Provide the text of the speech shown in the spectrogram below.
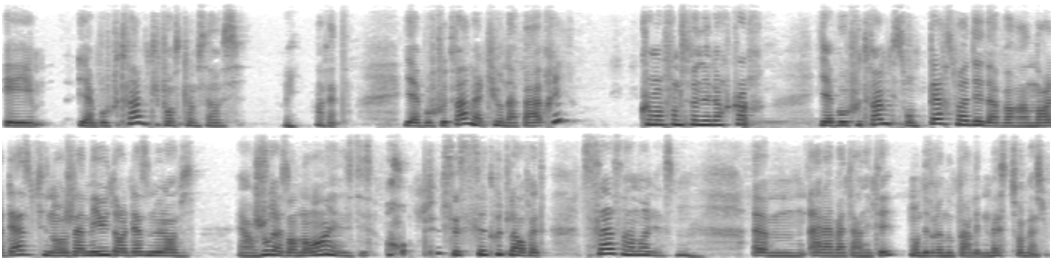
Et il y a beaucoup de femmes qui pensent comme ça aussi. Oui. En fait, il y a beaucoup de femmes à qui on n'a pas appris comment fonctionnait leur corps. Il y a beaucoup de femmes qui sont persuadées d'avoir un orgasme qui n'ont jamais eu d'orgasme de leur vie. Et un jour, elles en ont un et elles se disent Oh, c'est ce truc-là en fait. Ça, c'est un orgasme. Mm. Euh, à la maternité, on devrait nous parler de masturbation.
